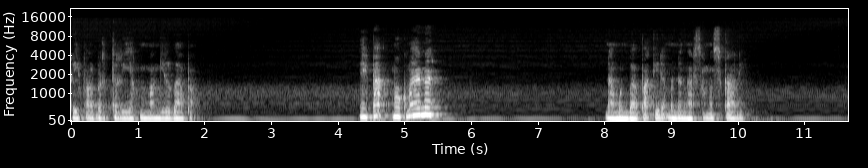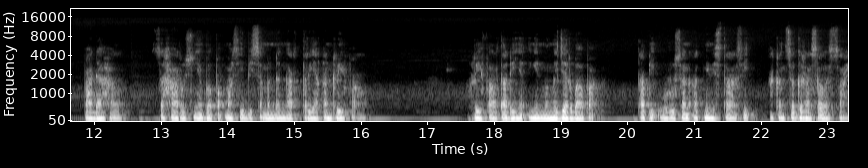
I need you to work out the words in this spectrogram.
Rival berteriak memanggil bapak. Eh pak, mau ke mana? namun Bapak tidak mendengar sama sekali. Padahal seharusnya Bapak masih bisa mendengar teriakan rival. Rival tadinya ingin mengejar Bapak, tapi urusan administrasi akan segera selesai.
